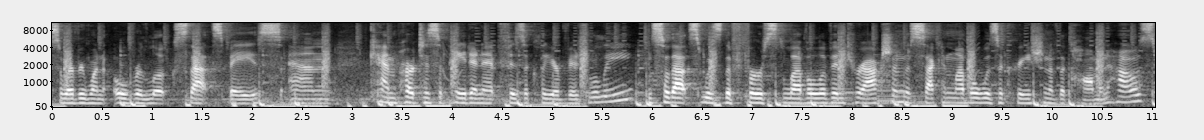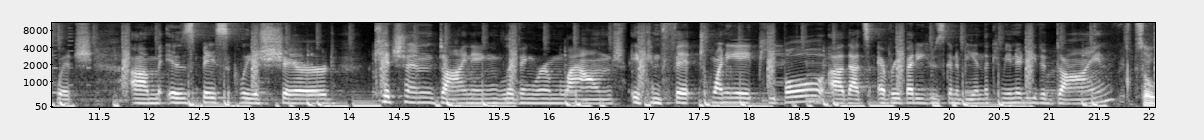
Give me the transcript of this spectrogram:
so everyone overlooks that space and can participate in it physically or visually. So that was the first level of interaction. The second level was the creation of the common house, which um, is basically a shared kitchen, dining, living room, lounge. It can fit 28 people. Uh, that's everybody who's going to be in the community to dine. So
